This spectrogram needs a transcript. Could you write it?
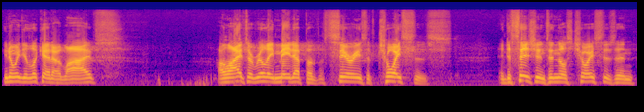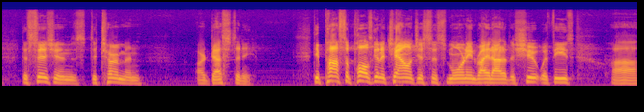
You know, when you look at our lives, our lives are really made up of a series of choices and decisions, and those choices and decisions determine our destiny. The Apostle Paul is going to challenge us this morning right out of the chute with these uh,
